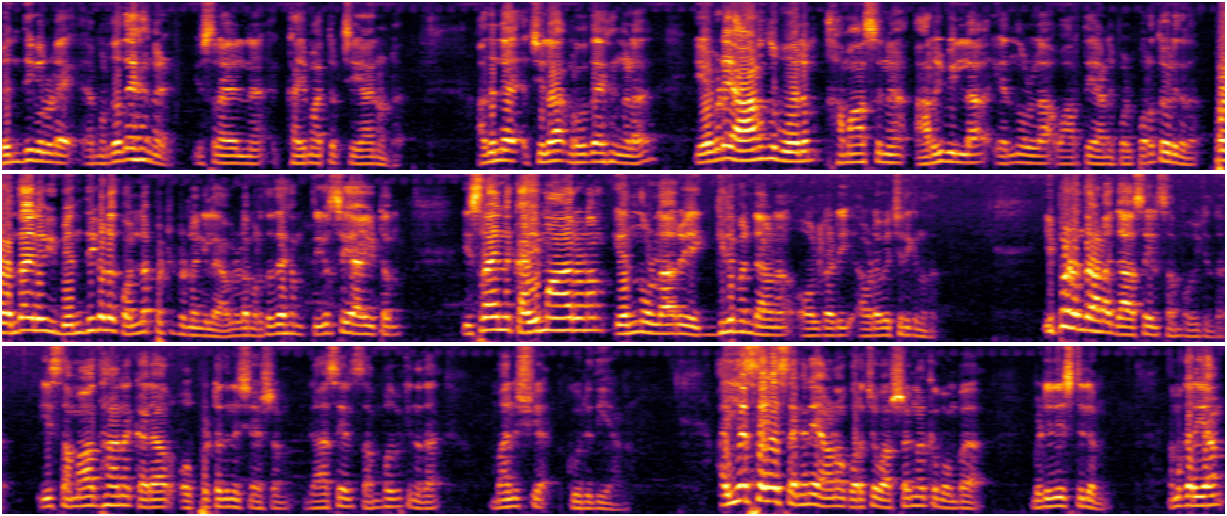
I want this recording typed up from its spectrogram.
ബന്ദികളുടെ മൃതദേഹങ്ങൾ ഇസ്രായേലിന് കൈമാറ്റം ചെയ്യാനുണ്ട്. അതിലെ ചില മൃതദേഹങ്ങൾ എവിടെയാണെന്ന് പോലും ഹമാസിന് അറിവില്ല എന്നുള്ള വാർത്തയാണ് ഇപ്പോൾ പുറത്തു വരുന്നത് അപ്പോൾ എന്തായാലും ഈ ബന്ദികൾ കൊല്ലപ്പെട്ടിട്ടുണ്ടെങ്കിൽ അവരുടെ മൃതദേഹം തീർച്ചയായിട്ടും ഇസ്രായേലിന് കൈമാറണം എന്നുള്ള ഒരു എഗ്രിമെന്റ് ആണ് ഓൾറെഡി അവിടെ വെച്ചിരിക്കുന്നത്. ഇപ്പോഴെന്താണ് ഗാസയിൽ സംഭവിക്കുന്നത്? ഈ സമാധാന കരാർ ഒപ്പിട്ടതിന് ശേഷം ഗാസയിൽ സംഭവിക്കുന്നത് മനുഷ്യ കുരുതിയാണ്. ഐ എസ് ഐ എസ് എങ്ങനെയാണോ കുറച്ച് വർഷങ്ങൾക്ക് മുമ്പ് മിഡിൽ ഈസ്റ്റിലും നമുക്കറിയാം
